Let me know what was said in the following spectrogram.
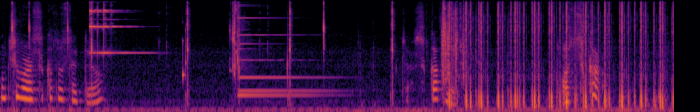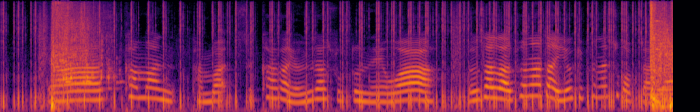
혹시 몰라 스카프 살게요. 자 스카프. 어 스카. 야 스카만 반반 스카가 연사 속도네. 와 연사가 편하다 이렇게 편할 수가 없다. 야.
